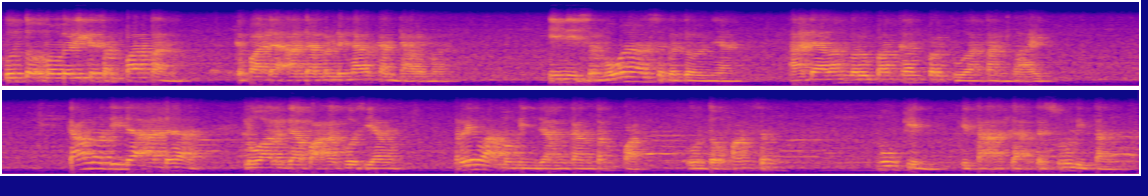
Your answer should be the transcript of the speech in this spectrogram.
untuk memberi kesempatan kepada Anda mendengarkan Dharma. Ini semua sebetulnya adalah merupakan perbuatan baik. Kalau tidak ada keluarga Pak Agus yang rela meminjamkan tempat untuk function, mungkin kita agak kesulitan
